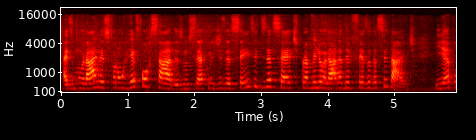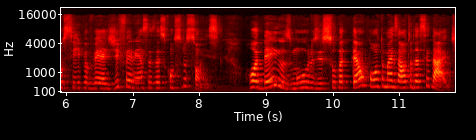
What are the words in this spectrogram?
As muralhas foram reforçadas no século XVI e XVII para melhorar a defesa da cidade, e é possível ver as diferenças das construções. Rodeie os muros e suba até o ponto mais alto da cidade.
